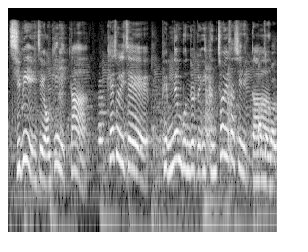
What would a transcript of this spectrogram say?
집이 이제 여기니까 계속 이제 뵙는 분들도 이 근처에 사시니까 맞아, 맞아.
